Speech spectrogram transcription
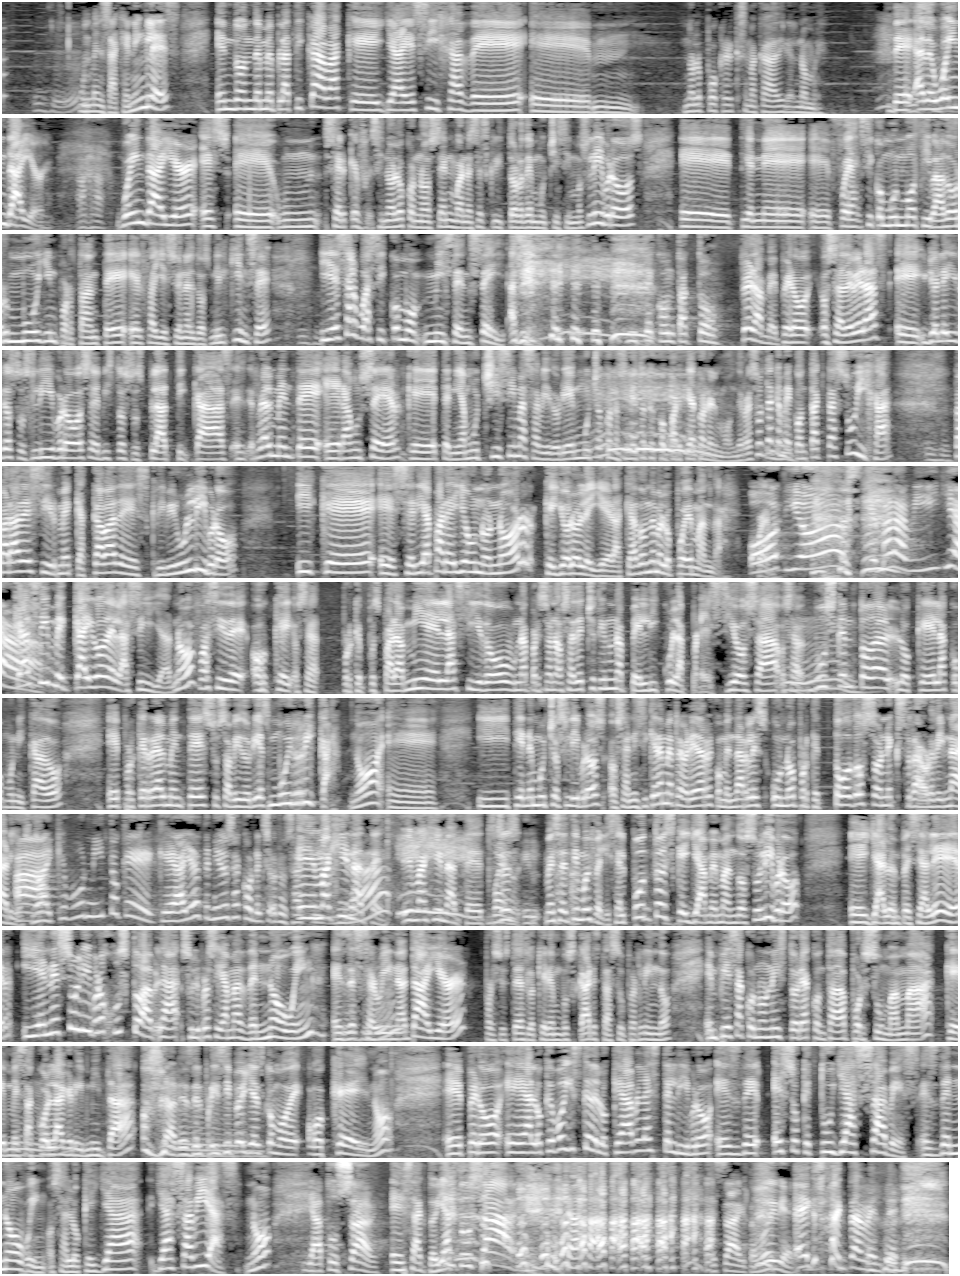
un mensaje en inglés, en donde me platicaba que ella es hija de... eh, no lo puedo creer que se me acaba de ir el nombre. De, de Wayne Dyer. Ajá. Wayne Dyer es eh, un ser que, si no lo conocen, bueno, es escritor de muchísimos libros, eh, tiene, eh, fue así como un motivador muy importante, él falleció en el 2015, y es algo así como mi sensei, así. Y te contactó. Espérame, pero, o sea, de veras, eh, yo he leído sus libros, he visto sus pláticas. eh, realmente era un ser que tenía muchísima sabiduría y mucho conocimiento que compartía con el mundo. Y resulta que me contacta su hija para decirme que acaba de escribir un libro y que eh, sería para ella un honor que yo lo leyera. Que a dónde me lo puede mandar. ¡Oh, Bueno, Dios! ¡Qué maravilla! Casi me caigo de la silla, ¿no? Fue así de, ok, o sea, porque pues para mí él ha sido una persona, o sea, de hecho tiene una película preciosa, o sea, busquen todo lo que él ha comunicado, eh, porque realmente su sabiduría es muy rica, ¿no? Eh, y tiene muchos libros, o sea, ni siquiera me atrevería a recomendarles uno porque todos son extraordinarios, ¿no? Ay, qué bonito que, que haya tenido esa conexión. o sea, que Imagínate, mira. imagínate. Entonces, Bueno, y- me sentí muy feliz. El punto es que ya me mandó su libro, eh, ya lo empecé a leer, y en su libro justo habla, su libro se llama The Knowing, es de Serena Dyer, por si ustedes lo quieren buscar, está súper lindo. Empieza con una historia contada por su mamá, que me sacó lagrimita, o sea, desde el principio ya es como de, ok, ¿no? Eh, pero eh, a lo que voy es que de lo que habla este libro es de eso que tú ya sabes, es de knowing, o sea, lo que ya, ya sabías, ¿no? Ya tú sabes. Exacto, ya tú sabes. Exacto, muy bien. Exactamente.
